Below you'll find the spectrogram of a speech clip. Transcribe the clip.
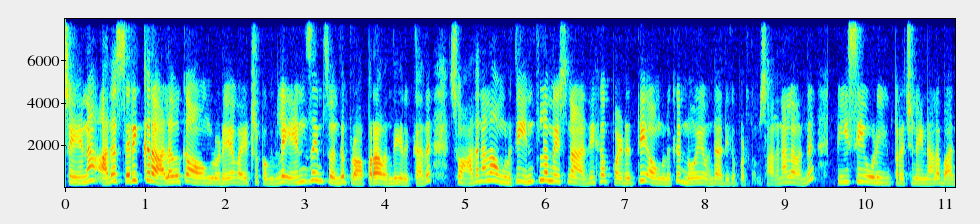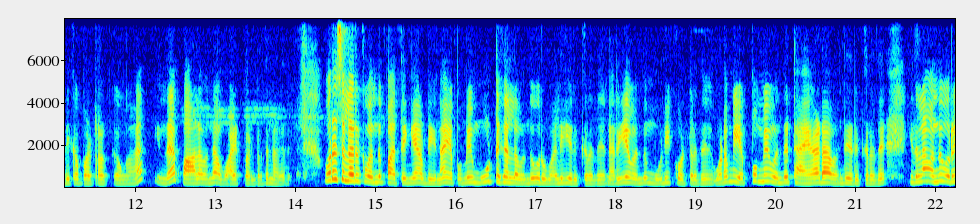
ஸோ ஏன்னா அதை செரிக்கிற அளவுக்கு அவங்களுடைய வயிற்றுப்பகுதியில் என்சைம்ஸ் வந்து ப்ராப்பராக வந்து இருக்காது. ஸோ அதனால் அவங்களுக்கு இன்ஃப்ளமேஷனை அதிகப்படுத்தி அவங்களுக்கு நோயை வந்து அதிகப்படுத்தும். ஸோ அதனால் வந்து பிசிஓடி பிரச்சனையினால் பாதிக்கப்பட்டிருக்கவங்க இந்த பாலை வந்து அவாய்ட் பண்ணுறது நல்லது. ஒரு சிலருக்கு வந்து பார்த்தீங்க அப்படின்னா எப்போவுமே மூட்டுகளில் வந்து ஒரு வலி இருக்கிறது நிறைய வந்து முடி கொட்டுறது உடம்பு எப்போவுமே வந்து டயர்டாக வந்து இருக்கிறது. இதெல்லாம் வந்து ஒரு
